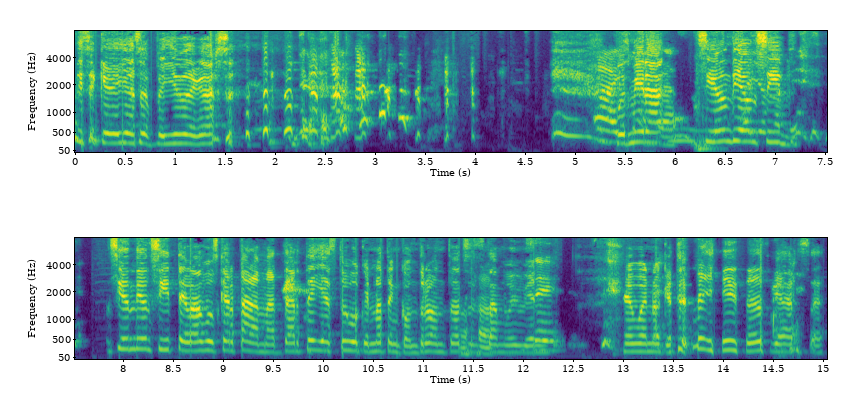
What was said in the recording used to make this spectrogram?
Dice que ella se apellida Garza. Ay, Pues mira, Sandra. si un día un también. si un día un Sith te va a buscar para matarte, ya estuvo que no te encontró, entonces está muy bien. Sí. Qué bueno que te apellidas Garza.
